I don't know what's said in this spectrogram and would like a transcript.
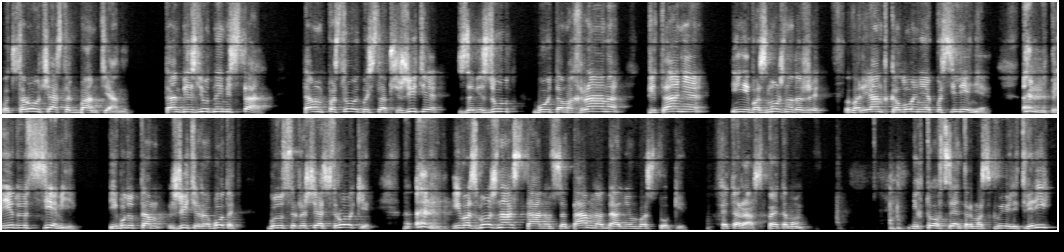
Вот второй участок БАМ тянут. Там безлюдные места. Там им построят быстро общежитие, завезут, будет там охрана, питание и, возможно, даже вариант колония поселения. Приедут семьи и будут там жить и работать, будут сокращать сроки и, возможно, останутся там на Дальнем Востоке. Это раз. Поэтому никто в центр Москвы или Твери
